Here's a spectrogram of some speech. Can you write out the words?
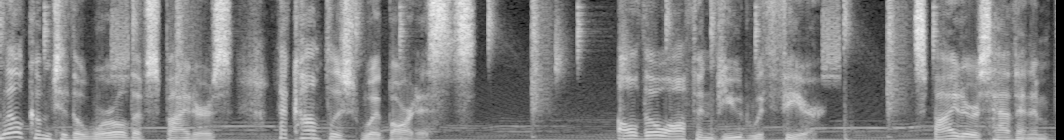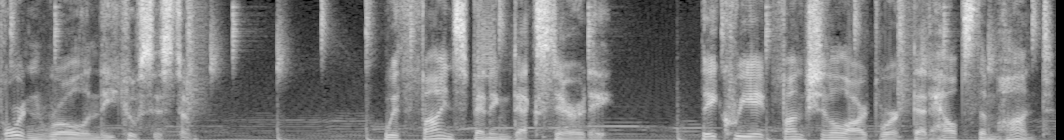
Welcome to the world of spiders, accomplished web artists. Although often viewed with fear, spiders have an important role in the ecosystem. With fine spinning dexterity, they create functional artwork that helps them hunt.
